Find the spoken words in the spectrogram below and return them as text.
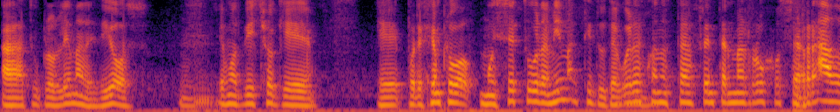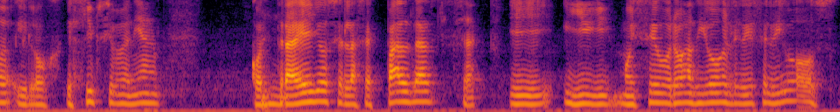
a tu problema de Dios. Mm. Hemos dicho que, eh, por ejemplo, Moisés tuvo la misma actitud. ¿Te acuerdas cuando estaba frente al Mar Rojo cerrado y los egipcios venían contra ellos en las espaldas? Exacto. Y, y Moisés oró a Dios, le dice, Dios,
